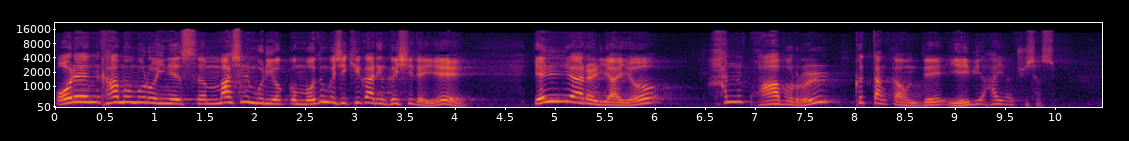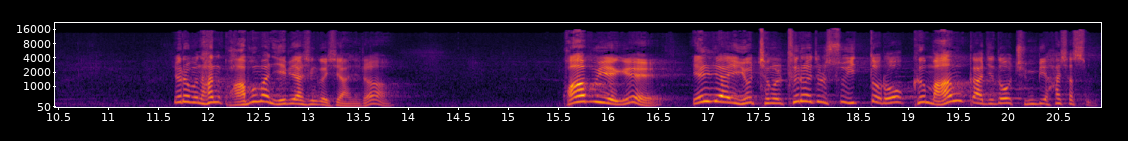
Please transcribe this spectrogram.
오랜 가뭄으로 인해서 마실 물이 없고 모든 것이 기가린 그 시대에 엘리야를 위하여 한 과부를 그 땅 가운데 예비하여 주셨습니다. 여러분, 한 과부만 예비하신 것이 아니라 과부에게 엘리야의 요청을 들어줄 수 있도록 그 마음까지도 준비하셨습니다.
